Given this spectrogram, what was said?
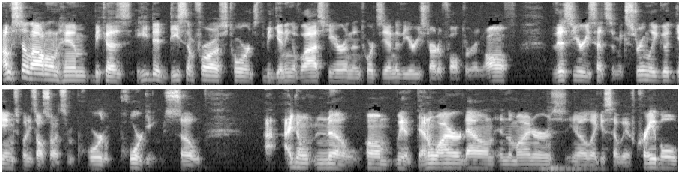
I'm still out on him because he did decent for us towards the beginning of last year, and then towards the end of the year, he started faltering off. This year, he's had some extremely good games, but he's also had some poor, poor games. So I, I don't know. Um, we have Denowire down in the minors. You know, like I said, we have Krehbiel.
